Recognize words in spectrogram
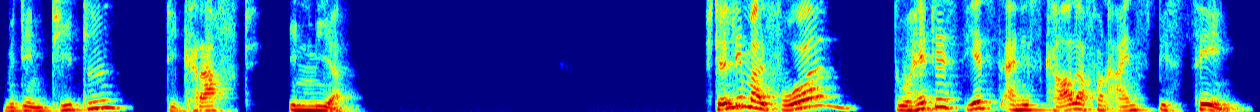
mit dem Titel Die Kraft in mir. Stell dir mal vor, du hättest jetzt eine Skala von eins bis zehn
